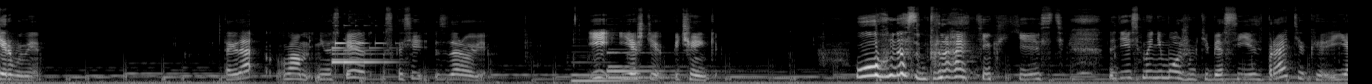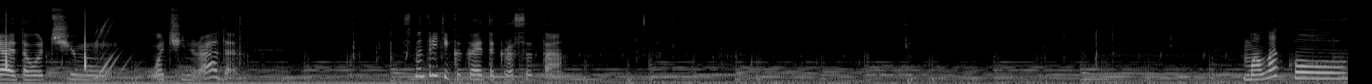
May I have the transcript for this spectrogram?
Первыми. Тогда вам не успеют скосить здоровье. И ешьте печеньки. О, у нас братик есть. Надеюсь, мы не можем тебя съесть, братик. Я это вот чему очень рада. Смотрите, какая-то красота. молоко.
